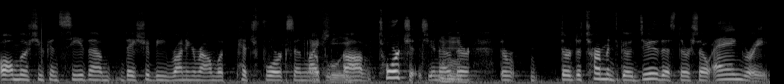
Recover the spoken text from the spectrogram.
almost you can see them. They should be running around with pitchforks and like Mm-hmm. um, torches. You know, they're they're they're determined to go do this. They're so angry.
